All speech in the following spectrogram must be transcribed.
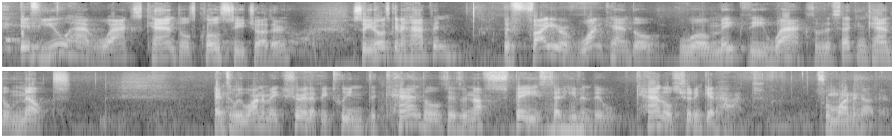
If you have wax candles close to each other, so you know what's going to happen? The fire of one candle will make the wax of the second candle melt. And so we want to make sure that between the candles there's enough space that even the candles shouldn't get hot from one another.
